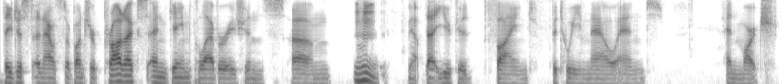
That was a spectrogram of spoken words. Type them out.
they just announced a bunch of products and game collaborations um, Mhm. that you could find between now and and March.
